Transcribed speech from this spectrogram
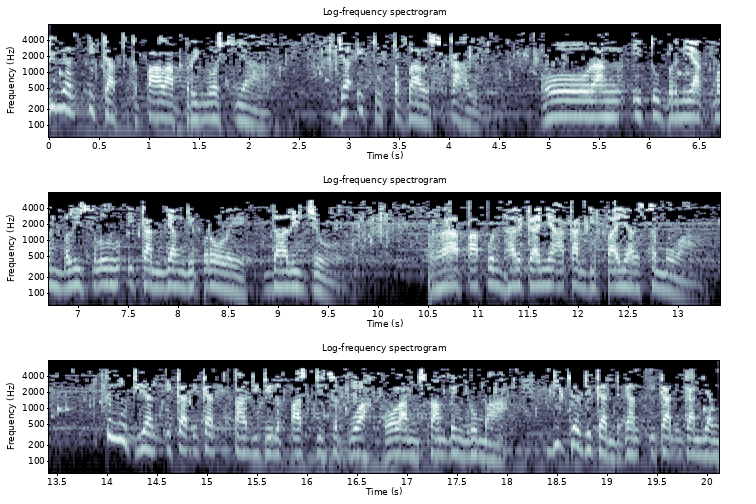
dengan ikat kepala beringosnya, yaitu tebal sekali. Orang itu berniat membeli seluruh ikan yang diperoleh Dalijo. Berapapun harganya akan dibayar semua. Kemudian ikan-ikan tadi dilepas di sebuah kolam samping rumah, dijadikan dengan ikan-ikan yang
